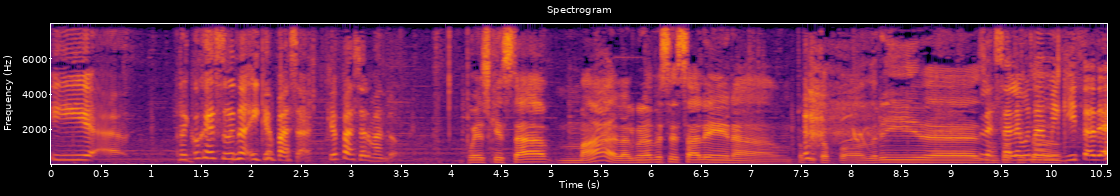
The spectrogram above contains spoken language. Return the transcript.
y ah, recoges una y ¿qué pasa? ¿Qué pasa, Armando? Pues que está mal. Algunas veces salen un poquito podridas. Le un sale una amiguita de,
